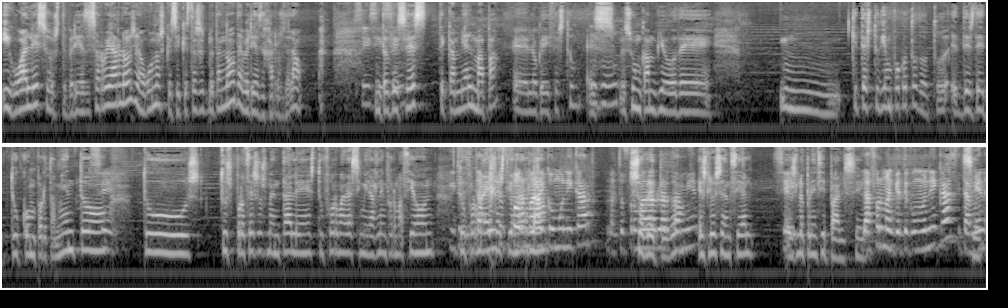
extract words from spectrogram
Igual esos deberías desarrollarlos y algunos que sí que estás explotando deberías dejarlos de lado. Sí, sí, Entonces sí. es te cambia el mapa, eh, lo que dices tú. Es, un cambio de mm, que te estudia un poco todo, todo, eh, desde tu comportamiento, tus tus procesos mentales, tu forma de asimilar la información, Y tu tu- forma de también tu gestionarla. forma de comunicar, la- tu forma de Sobre hablar todo también. es lo esencial Sí. Es lo principal, sí. La forma en que te comunicas y también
